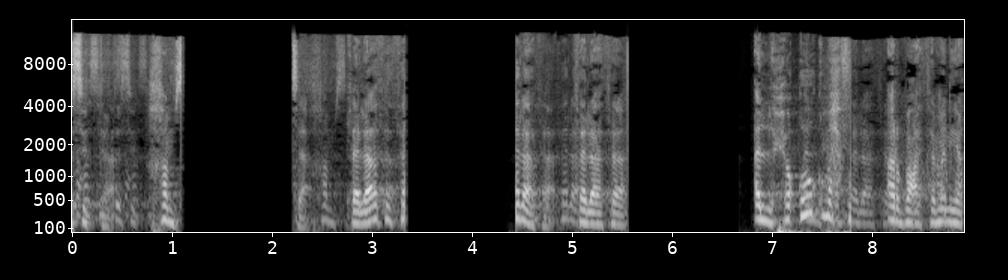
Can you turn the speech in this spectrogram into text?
ستة. خمسة. ثلاثة. ثلاثة. ثلاثة. الحقوق محفوظة. أربعة ثمانية.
